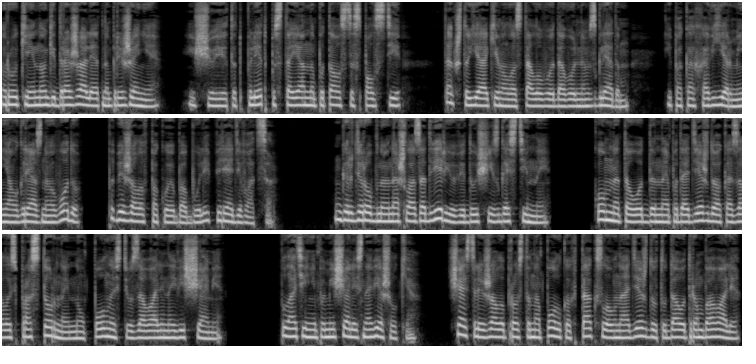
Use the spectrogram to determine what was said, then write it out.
Руки и ноги дрожали от напряжения. Еще и этот плед постоянно пытался сползти, так что я окинула столовую довольным взглядом, и пока Хавьер менял грязную воду, побежала в покое бабули переодеваться. Гардеробную нашла за дверью, ведущей из гостиной. Комната, отданная под одежду, оказалась просторной, но полностью заваленной вещами. Платья не помещались на вешалке. Часть лежала просто на полках, так, словно одежду туда утрамбовали.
